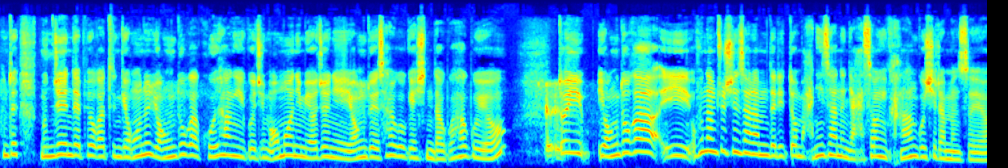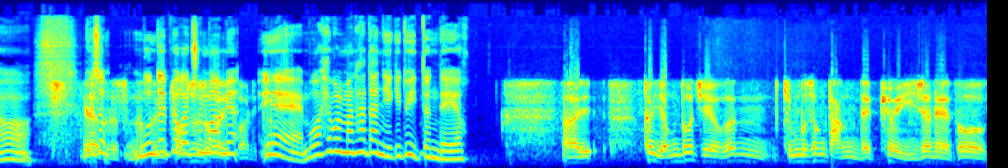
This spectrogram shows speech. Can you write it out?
근데 문재인 대표 같은 경우는 영도가 고향이고 지금 어머님 여전히 영도에 살고 계신다고 하고요. 네. 또이 영도가 이 호남 출신 사람들이 또 많이 사는 야성이 강한 곳이라면서요. 그래서 네. 문 거기 대표가 출마하면. 예, 뭐 해볼 만하다는 얘기도 있던데요. 아, 이- 그 영도 지역은 김무성 당 대표 이전에도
